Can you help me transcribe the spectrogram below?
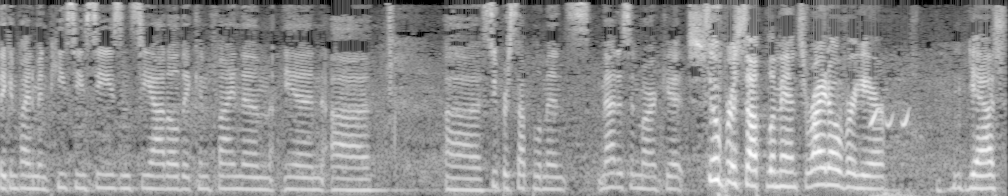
They can find them in PCCs in Seattle. They can find them in uh, uh, Super Supplements, Madison Market. Super supplements right over here. yes,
